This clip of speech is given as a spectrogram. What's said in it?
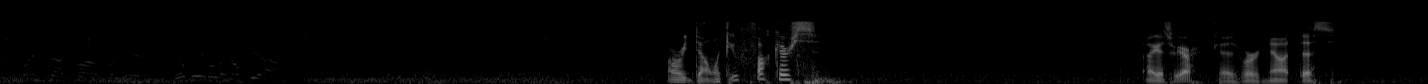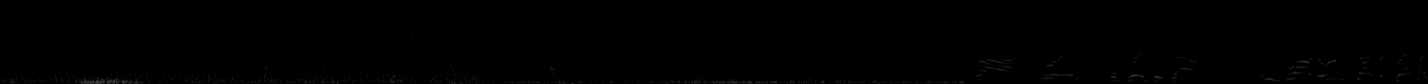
My friend's not far from here. He'll be able to help you out. Are we done with you fuckers? I guess we are, because we're now at this. Ah, great. The bridge is out. These blarg are really starting to cramp my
